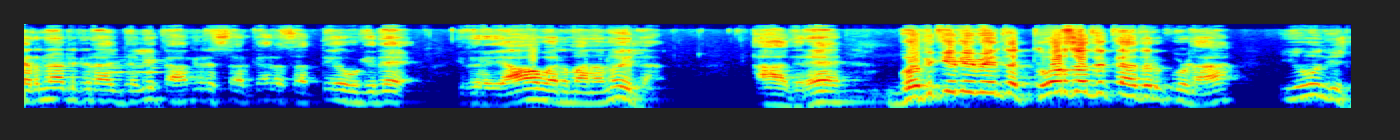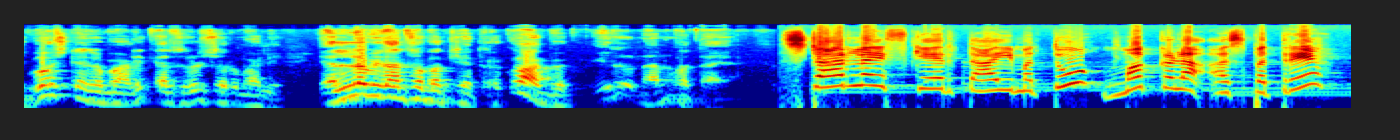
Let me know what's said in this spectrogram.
ಕರ್ನಾಟಕ ರಾಜ್ಯದಲ್ಲಿ ಕಾಂಗ್ರೆಸ್ ಸರ್ಕಾರ ಸತ್ತೇ ಹೋಗಿದೆ. ಇದರ ಯಾವ ಅನುಮಾನನೂ ಇಲ್ಲ. ಆದರೆ ಬದುಕಿದೀವಿ ಅಂತ ತೋರಿಸೋದಕ್ಕಾದರೂ ಕೂಡ ಈ ಒಂದಿಷ್ಟು ಘೋಷಣೆಗಳು ಮಾಡಿ ಕೆಲಸಗಳು ಶುರು ಮಾಡಲಿ. ಎಲ್ಲ ವಿಧಾನಸಭಾ ಕ್ಷೇತ್ರಕ್ಕೂ ಆಗಬೇಕು. ಇದು ನನ್ನ ಒತ್ತಾಯ. ಸ್ಟಾರ್ ಲೈಫ್ ಕೇರ್ ತಾಯಿ ಮತ್ತು ಮಕ್ಕಳ ಆಸ್ಪತ್ರೆ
